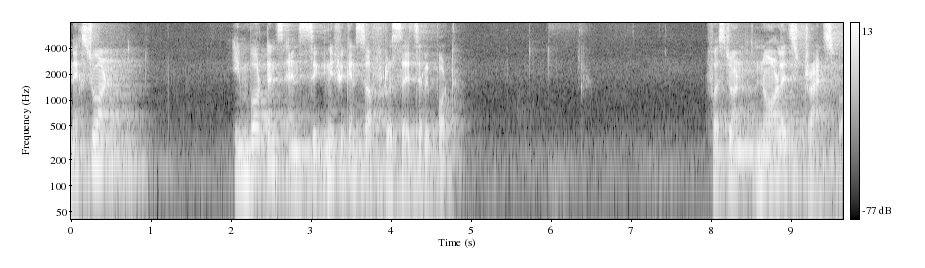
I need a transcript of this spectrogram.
Next one importance and significance of research report first one knowledge transfer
